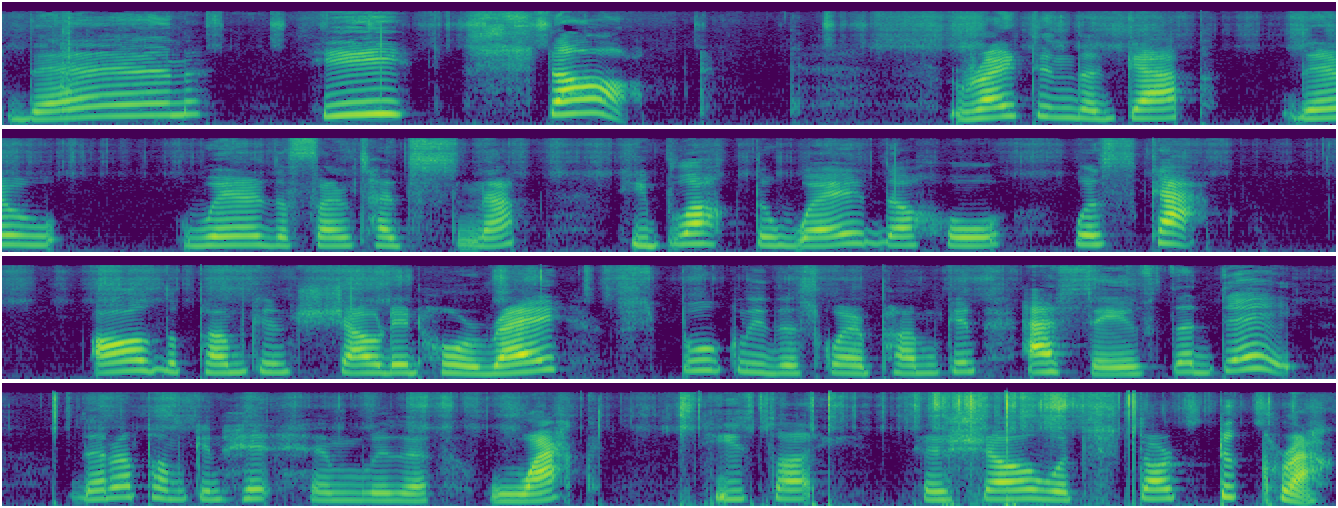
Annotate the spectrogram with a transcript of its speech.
then he stopped. Right in the gap there where the fence had snapped, he blocked the way the hole was capped. All the pumpkins shouted hooray! Spookley the square pumpkin has saved the day. Then a pumpkin hit him with a whack. He thought his shell would start to crack.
